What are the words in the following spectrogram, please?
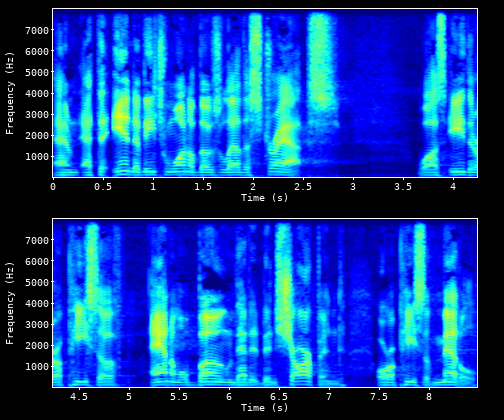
And at the end of each one of those leather straps was either a piece of animal bone that had been sharpened or a piece of metal.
